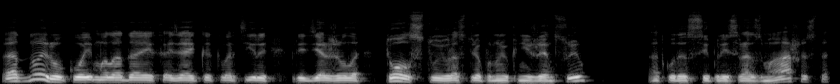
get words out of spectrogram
Одной рукой молодая хозяйка квартиры придерживала толстую растрепанную книженцию, откуда сыпались размашисто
